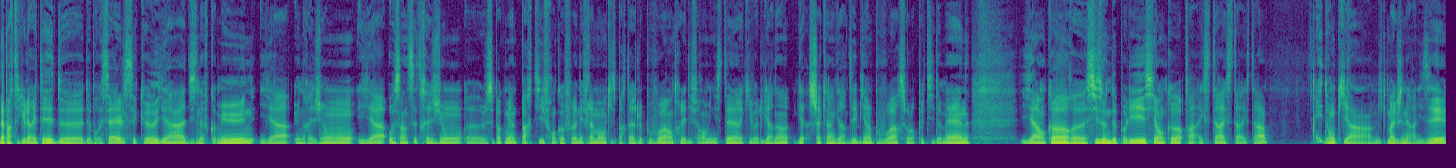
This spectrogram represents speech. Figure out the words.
La particularité de, Bruxelles, c'est qu'il y a 19 communes, il y a une région, il y a au sein de cette région, euh, je ne sais pas combien de partis francophones et flamands qui se partagent le pouvoir entre les différents ministères et qui veulent garder, chacun garder bien le pouvoir sur leur petit domaine. Il y a encore six zones de police, il y a encore, enfin, etc., etc., etc. Et donc il y a un micmac généralisé.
